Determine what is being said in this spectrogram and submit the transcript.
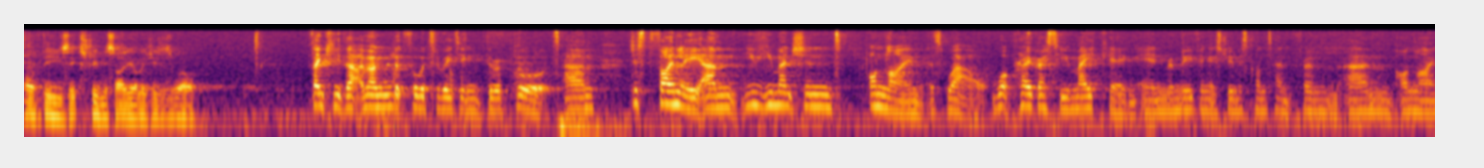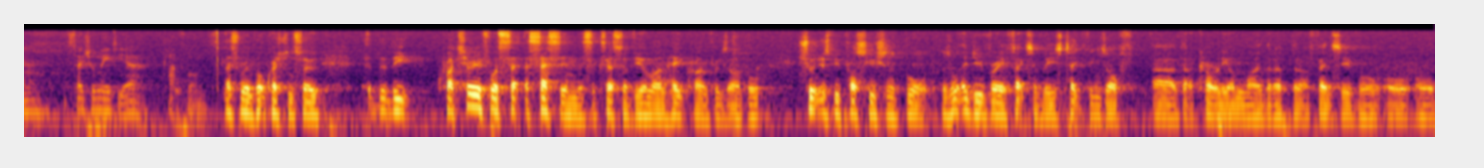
of these extremist ideologies as well. Thank you. That I look forward to reading the report. Um, Just finally, um, you, you mentioned online as well. What progress are you making in removing extremist content from um, online social media platforms? That's a very important question. So the, the criteria for ass- assessing the success of the online hate crime, for example, shouldn't just be prosecution of brought, because what they do very effectively is take things off uh, that are currently online that are, that are offensive or, or, or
